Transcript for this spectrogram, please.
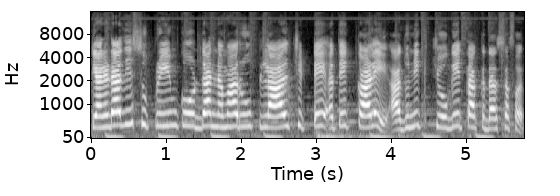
ਕੈਨੇਡਾ ਦੀ ਸੁਪਰੀਮ ਕੋਰਟ ਦਾ ਨਵਾਂ ਰੂਪ ਲਾਲ ਚਿੱਟੇ ਅਤੇ ਕਾਲੇ ਆਧੁਨਿਕ ਚੋਗੇ ਤੱਕ ਦਾ ਸਫ਼ਰ।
